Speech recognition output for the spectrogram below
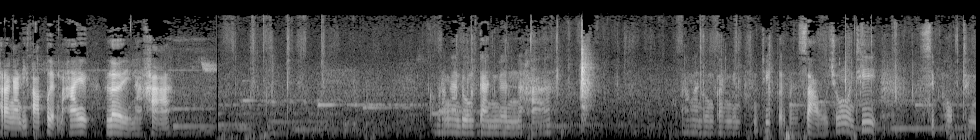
พลังงานที่ฟ้าเปิดมาให้ เลยนะคะพลังงานดวงการเงินนะคะพลังงานดวงการเงินที่เกิดวันเสาร์ช่วงวันที่ 16 ถึง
